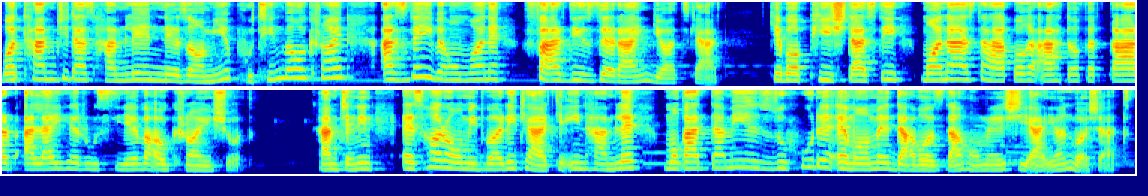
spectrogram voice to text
با تمجید از حمله نظامی پوتین به اوکراین از وی به عنوان فردی زرنگ یاد کرد که با پیش دستی مانع از تحقق اهداف غرب علیه روسیه و اوکراین شد. همچنین اظهار امیدواری کرد که این حمله مقدمه ظهور امام دوازدهم شیعیان باشد.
